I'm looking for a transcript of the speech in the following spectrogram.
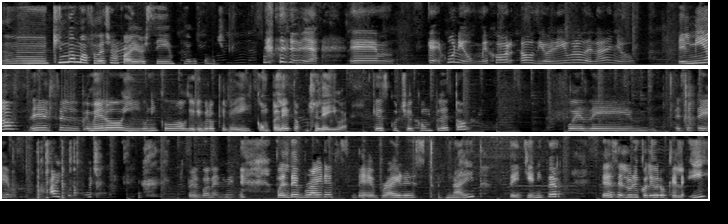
ah, Kingdom of Flesh and Fire, sí, me gusta mucho. ya. Em, ¿qué? Junio, mejor audiolibro del año. El mío es el primero y único audiolibro que leí completo, leí, que escuché completo. Fue de. Este de. Ay, escucha. Perdónenme. Fue el de Brightest, de Brightest Night de Jennifer. Es el único libro que leí.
